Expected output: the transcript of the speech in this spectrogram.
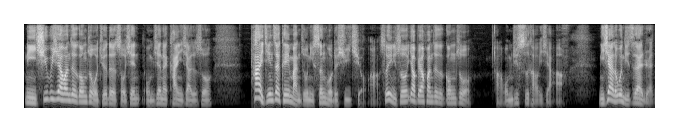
你需不需要换这个工作？我觉得首先我们先来看一下，就是说他已经在可以满足你生活的需求啊。所以你说要不要换这个工作啊？我们去思考一下啊。你现在的问题是在人，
